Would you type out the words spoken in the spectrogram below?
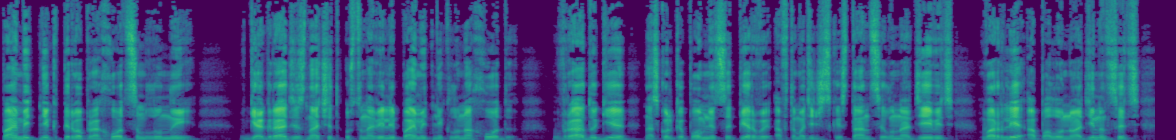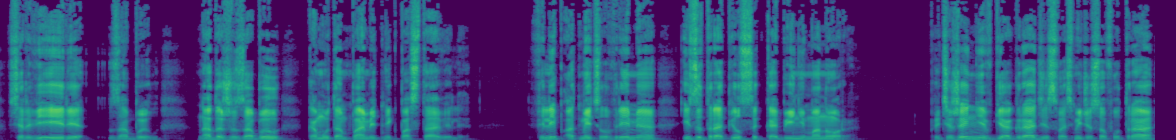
памятник первопроходцам Луны. В Геограде, значит, установили памятник луноходу. В Радуге, насколько помнится, первой автоматической станции Луна-9, в Орле Аполлону-11, в Сервеере забыл. Надо же, забыл, кому там памятник поставили. Филипп отметил время и заторопился к кабине Манора. Притяжение в Геограде с 8 часов утра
